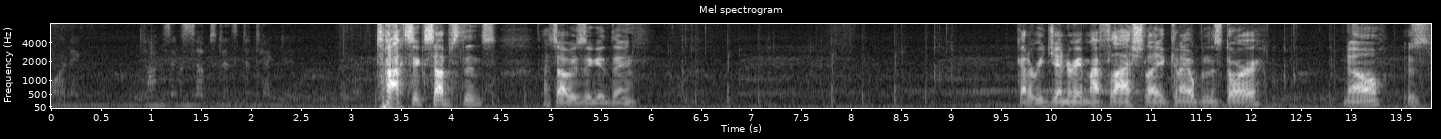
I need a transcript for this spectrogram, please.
Warning. Toxic substance detected. Toxic substance. That's always a good thing. Gotta regenerate my flashlight. Can I open this door? No? There's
